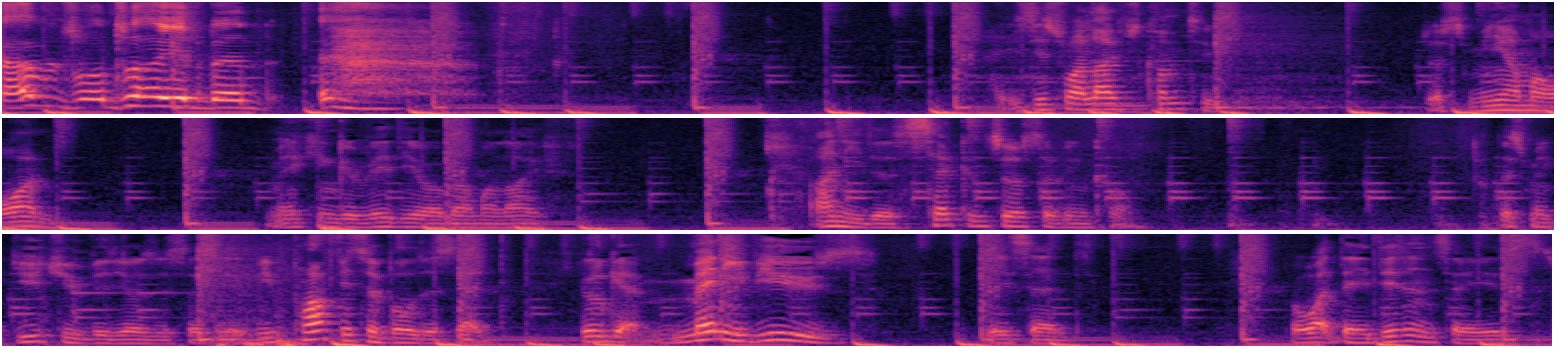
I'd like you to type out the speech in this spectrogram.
I'm so tired, man. Is this what life's come to? Just me and my one making a video about my life. I need a second source of income. Let's make YouTube videos, they said. It'll be profitable, they said. You'll get many views, they said. But what they didn't say is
